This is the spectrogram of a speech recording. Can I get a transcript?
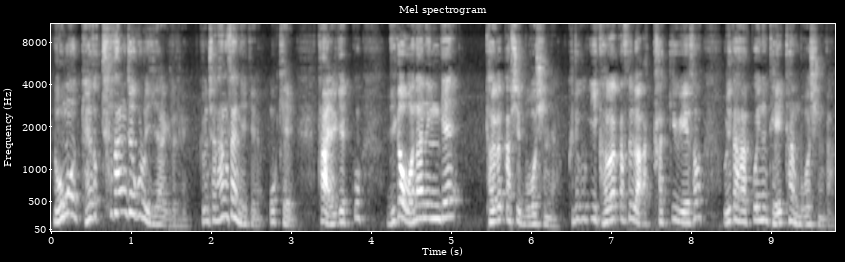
너무 계속 추상적으로 이야기를 해요. 그럼 저는 항상 얘기해요. 오케이, 다 알겠고 네가 원하는 게 결과값이 무엇이냐. 그리고 이 결과값을 갖기 위해서 우리가 갖고 있는 데이터는 무엇인가.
